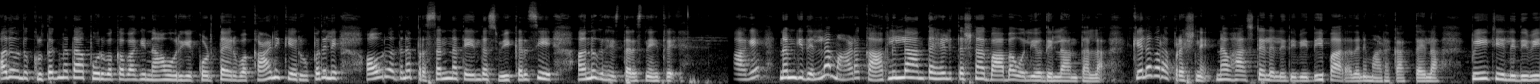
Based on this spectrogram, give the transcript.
ಅದು ಒಂದು ಕೃತಜ್ಞತಾಪೂರ್ವಕವಾಗಿ ನಾವು ಅವರಿಗೆ ಕೊಡ್ತಾ ಇರುವ ಕಾಣಿಕೆಯ ರೂಪದಲ್ಲಿ ಅವರು ಅದನ್ನು ಪ್ರಸನ್ನತೆಯಿಂದ ಸ್ವೀಕರಿಸಿ ಅನುಗ್ರಹಿಸ್ತಾರೆ. ಸ್ನೇಹಿತರೆ. ಹಾಗೆ ನಮಗಿದೆಲ್ಲ ಮಾಡೋಕ್ಕಾಗಲಿಲ್ಲ ಅಂತ ಹೇಳಿದ ತಕ್ಷಣ ಬಾಬಾ ಒಲಿಯೋದಿಲ್ಲ ಅಂತಲ್ಲ. ಕೆಲವರ ಪ್ರಶ್ನೆ, ನಾವು ಹಾಸ್ಟೆಲಲ್ಲಿದ್ದೀವಿ ದೀಪಾರಾಧನೆ ಮಾಡೋಕ್ಕಾಗ್ತಾ ಇಲ್ಲ. ಪಿ ಜಿಯಲ್ಲಿದ್ದೀವಿ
